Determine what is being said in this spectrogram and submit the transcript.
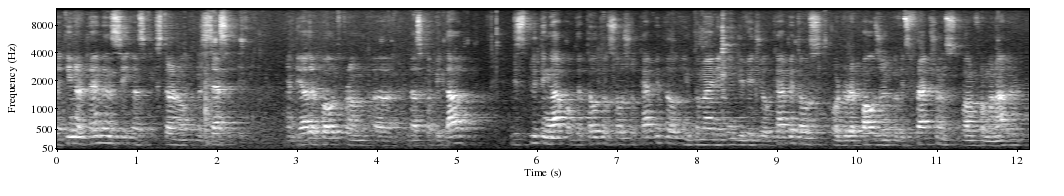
The inner tendency as external necessity. And the other quote from uh, Das Kapital, the splitting up of the total social capital into many individual capitals or the repulsion of its fractions one from another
